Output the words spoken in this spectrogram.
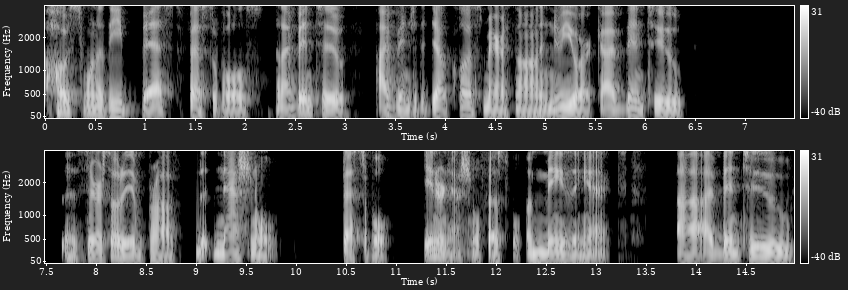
host one of the best festivals. And I've been to, I've been to the Del Close Marathon in New York. I've been to the Sarasota Improv National Festival, International Festival. Amazing acts. Uh, I've been to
